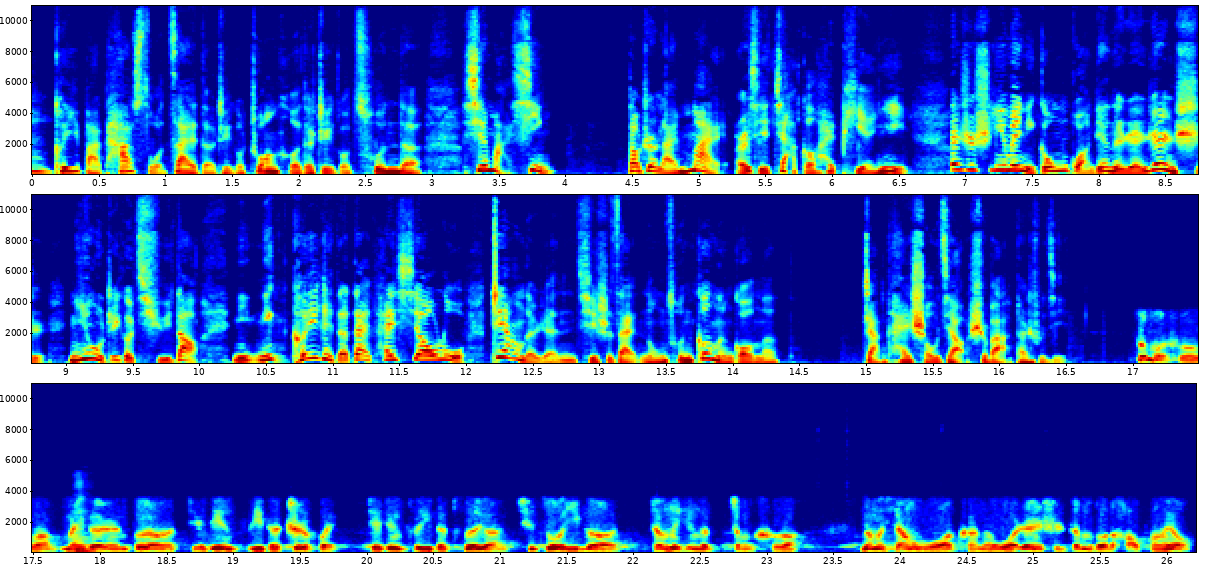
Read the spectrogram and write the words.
嗯，可以把他所在的这个庄河的这个村的鲜马杏到这儿来卖，而且价格还便宜。但是是因为你跟我们广电的人认识，你有这个渠道，你你可以给他带开销路。这样的人，其实，在农村更能够呢展开手脚，是吧，潘书记？这么说吧，每个人都要竭尽自己的智慧，竭尽自己的资源去做一个整体性的整合。那么像我，可能我认识这么多的好朋友，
